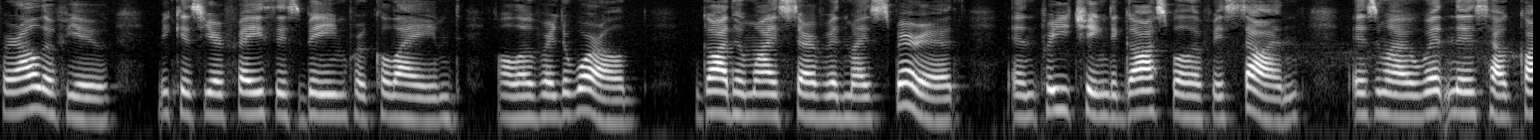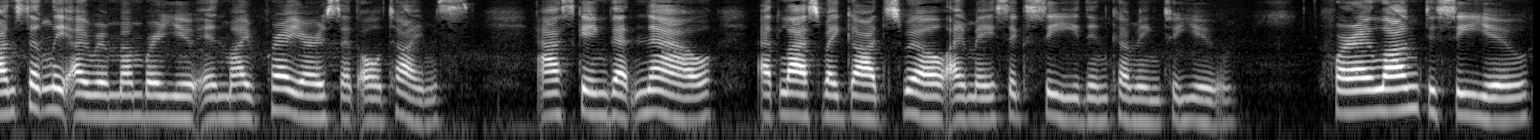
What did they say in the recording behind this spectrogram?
for all of you, because your faith is being proclaimed all over the world. God, whom I serve with my spirit, and preaching the gospel of His Son, is my witness how constantly I remember you in my prayers at all times, asking that now, at last by God's will, I may succeed in coming to you. For I long to see you,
